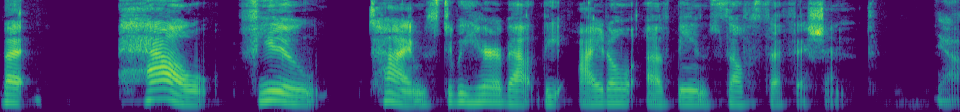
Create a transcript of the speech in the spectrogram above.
but how few times do we hear about the idol of being self sufficient? Yeah.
